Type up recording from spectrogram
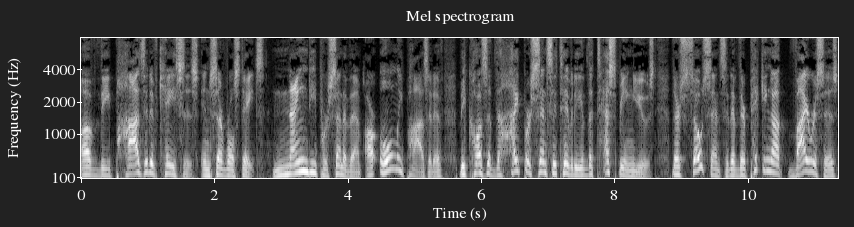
of the positive cases in several states, 90% of them are only positive because of the hypersensitivity of the test being used. They're so sensitive, they're picking up viruses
